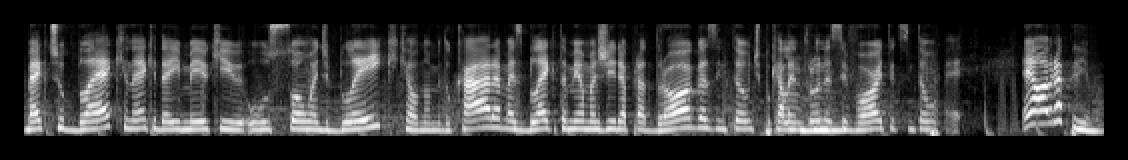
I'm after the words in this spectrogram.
Back to Black, né? Que daí meio que o som é de Blake, que é o nome do cara, mas Black também é uma gíria pra drogas, então, tipo, que ela entrou Uhum. nesse vortex, então é, é obra-prima.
